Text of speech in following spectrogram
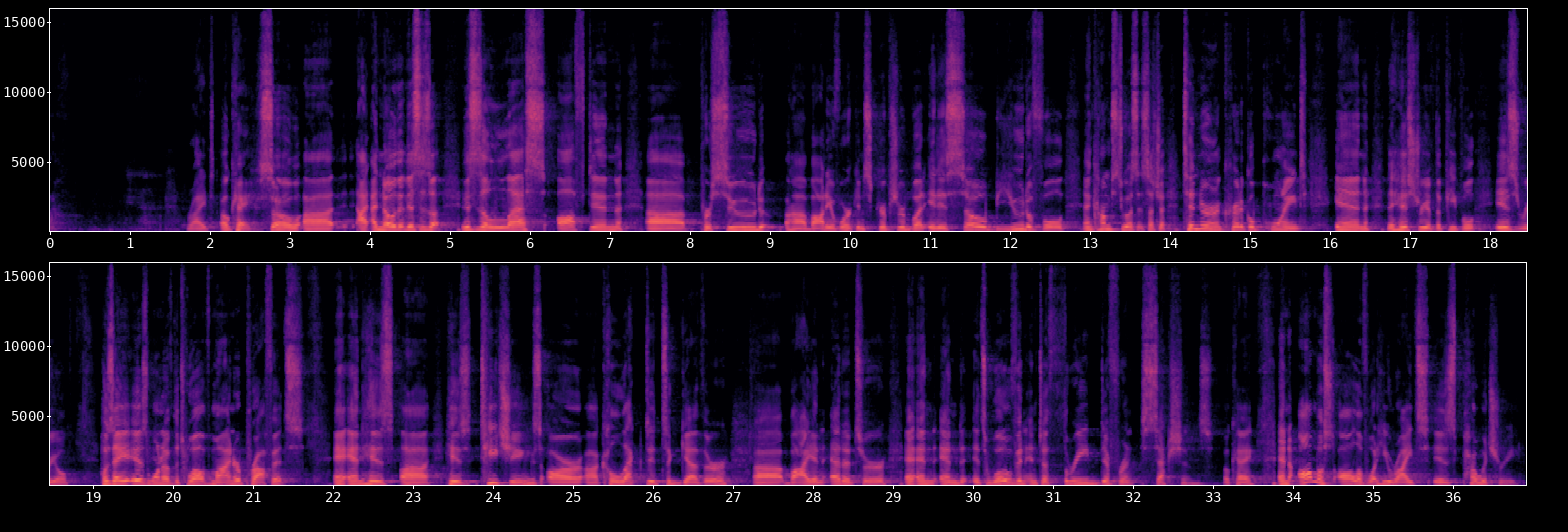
Right? Okay, so uh, I, I, know that this is a this is a less often uh, pursued uh, body of work in Scripture, but it is so beautiful and comes to us at such a tender and critical point in the history of the people Israel. Hosea is one of the twelve minor prophets and his, uh, his teachings are uh, collected together uh, by an editor, and, and it's woven into three different sections, okay? And almost all of what he writes is poetry.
